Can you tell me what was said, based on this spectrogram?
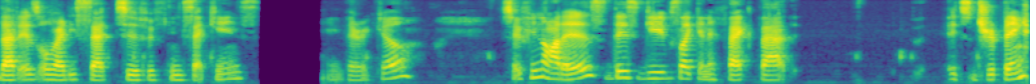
That is already set to 15 seconds. Okay, there we go. So if you notice, this gives like an effect that it's dripping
